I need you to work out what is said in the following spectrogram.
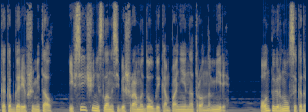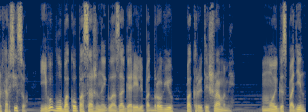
как обгоревший металл, и все еще несла на себе шрамы долгой кампании на тронном мире. Он повернулся к Адрахарсису, его глубоко посаженные глаза горели под бровью, покрытой шрамами. «Мой господин»,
